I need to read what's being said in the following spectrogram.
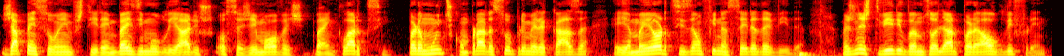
Já pensou em investir em bens imobiliários, ou seja, imóveis? Bem, claro que sim. Para muitos, comprar a sua primeira casa é a maior decisão financeira da vida. Mas neste vídeo vamos olhar para algo diferente.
